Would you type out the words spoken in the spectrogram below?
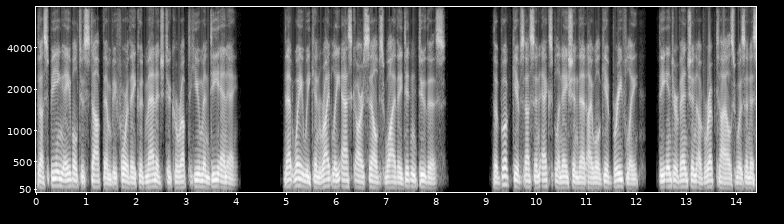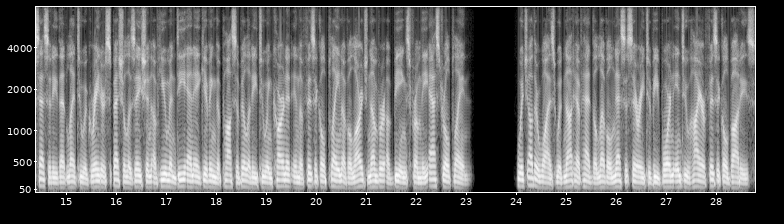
thus being able to stop them before they could manage to corrupt human DNA. That way we can rightly ask ourselves why they didn't do this. The book gives us an explanation that I will give briefly, the intervention of reptiles was a necessity that led to a greater specialization of human DNA giving the possibility to incarnate in the physical plane of a large number of beings from the astral plane. Which otherwise would not have had the level necessary to be born into higher physical bodies.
